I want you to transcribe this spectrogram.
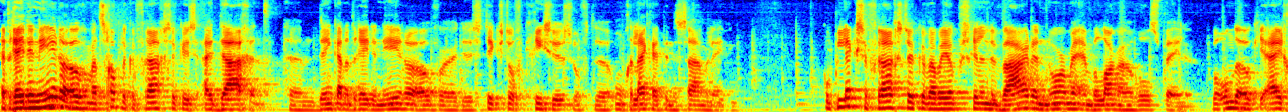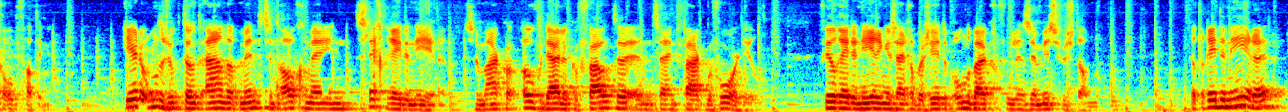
Het redeneren over maatschappelijke vraagstukken is uitdagend. Ehm, denk aan het redeneren over de stikstofcrisis of de ongelijkheid in de samenleving. Complexe vraagstukken waarbij ook verschillende waarden, normen en belangen een rol spelen, waaronder ook je eigen opvattingen. Eerder onderzoek toont aan dat mensen in het algemeen slecht redeneren. Ze maken overduidelijke fouten en zijn vaak bevoordeeld. Veel redeneringen zijn gebaseerd op onderbuikgevoelens en misverstanden. Dat redeneren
